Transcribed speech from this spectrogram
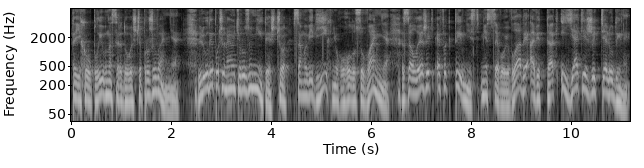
та їх вплив на середовище проживання. Люди починають розуміти, що саме від їхнього голосування залежить ефективність місцевої влади, а відтак і якість життя людини.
